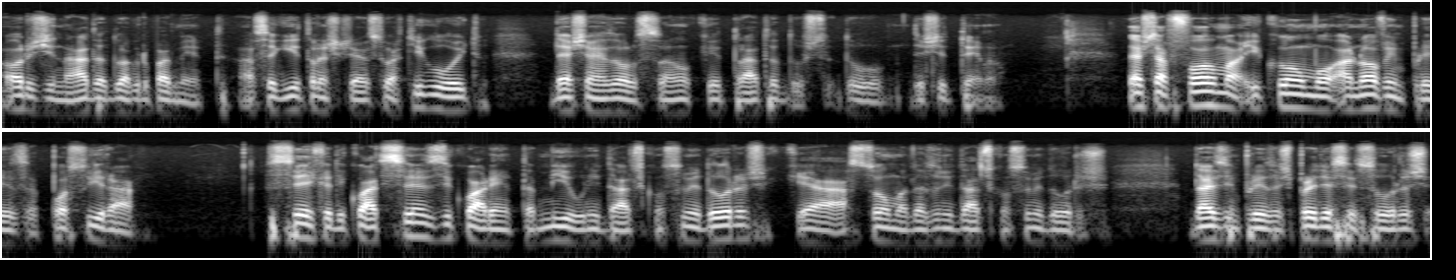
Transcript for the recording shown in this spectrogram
originada do agrupamento. A seguir, transcreve-se o artigo 8 desta resolução que trata do, do, deste tema. Desta forma, e como a nova empresa possuirá cerca de 440 mil unidades consumidoras, que é a soma das unidades consumidoras das empresas predecessoras,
